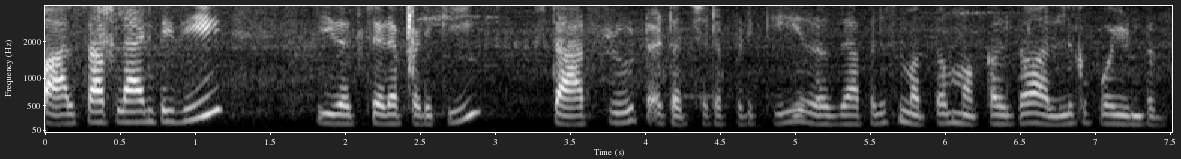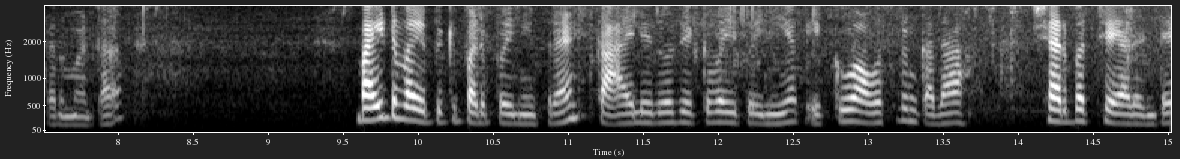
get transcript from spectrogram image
ఫాల్సా ప్లాంట్ ఇది. ఇది వచ్చేటప్పటికి స్టార్ ఫ్రూట్ అటు వచ్చేటప్పటికి రోజ్ యాపిల్స్ మొత్తం మొక్కలతో అల్లుకుపోయి ఉంటుంది అనమాట బయట వైపుకి పడిపోయినాయి ఫ్రెండ్స్. కాయలు ఈరోజు ఎక్కువైపోయినాయి. ఎక్కువ అవసరం కదా షర్బత్ చేయాలంటే.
